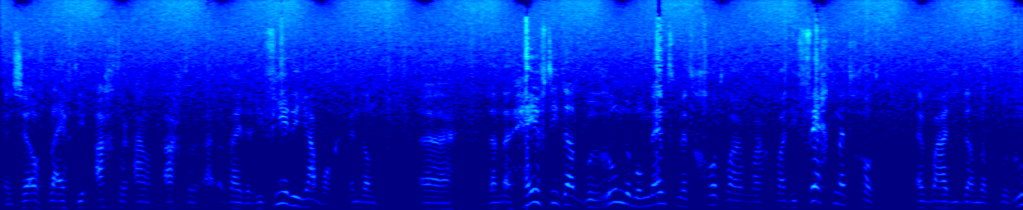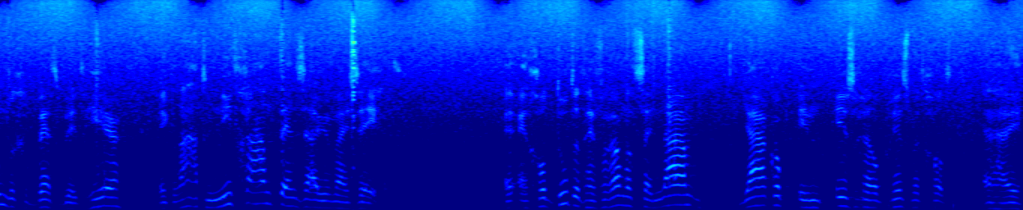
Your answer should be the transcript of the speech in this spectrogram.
En zelf blijft hij achter, aan, achter uh, bij de rivier de Jabok. En dan, dan, dan, heeft hij dat beroemde moment met God, waar, waar, waar vecht met God. En waar hij dan dat beroemde gebed bidt. Heer, ik laat u niet gaan tenzij u mij zegent. En, en God doet het. Hij verandert zijn naam, Jacob, in Israël, prins met God. En hij,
